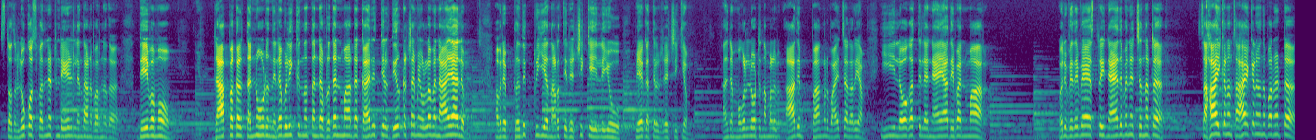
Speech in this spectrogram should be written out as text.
സ്തോത്രം. ലൂക്കോസ് പതിനെട്ടിന്റെ ഏഴിൽ എന്താണ് പറഞ്ഞത്? ദൈവമോ രാപ്പകൽ തന്നോട് നിലവിളിക്കുന്ന തന്റെ വൃതന്മാരുടെ കാര്യത്തിൽ ദീർഘക്ഷമയുള്ളവനായാലും അവരെ പ്രതിക്രിയ നടത്തി രക്ഷിക്കുകയില്ലയോ വേഗത്തിൽ രക്ഷിക്കും. അതിന്റെ മുകളിലോട്ട് നമ്മൾ ആദ്യം ഭാഗങ്ങൾ വായിച്ചാൽ അറിയാം. ഈ ലോകത്തിലെ ന്യായാധിപന്മാർ ഒരു വിധവയായ സ്ത്രീ ന്യായാധിപനെ ചെന്നിട്ട് സഹായിക്കണം സഹായിക്കണം എന്ന് പറഞ്ഞിട്ട്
